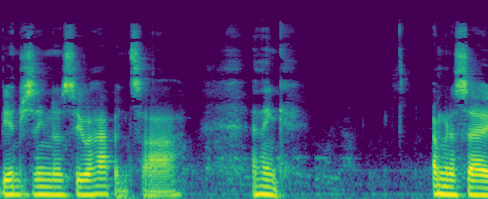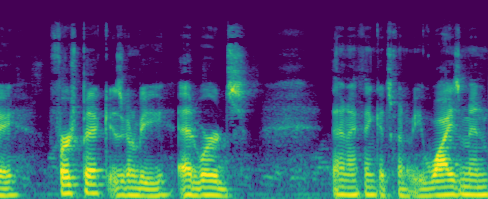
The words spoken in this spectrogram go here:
be interesting to see what happens. Uh, I think I'm going to say first pick is going to be Edwards. Then I think it's going to be Wiseman,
